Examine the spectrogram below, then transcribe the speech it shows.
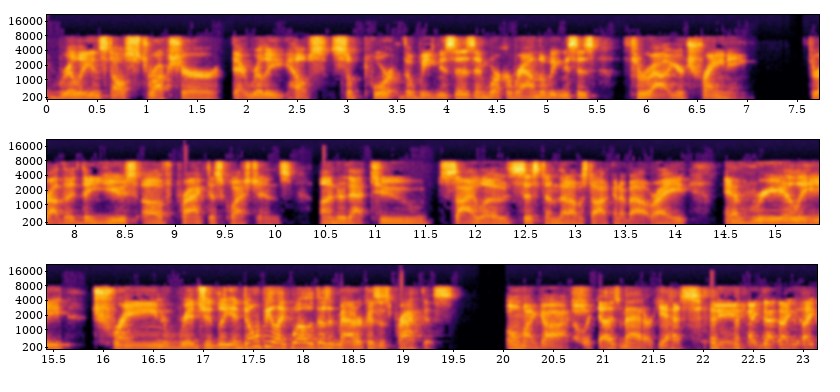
really install structure that really helps support the weaknesses and work around the weaknesses throughout your training throughout the, the use of practice questions under that two siloed system that I was talking about, right? And really train rigidly and don't be like, well, it doesn't matter because it's practice. Oh my gosh. Oh, it does matter. Yes. Like that like like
